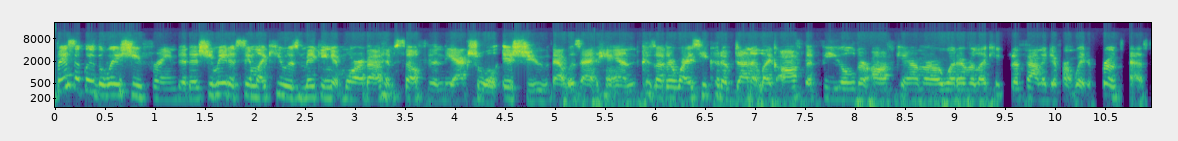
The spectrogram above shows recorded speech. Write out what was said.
basically the way she framed it is she made it seem like he was making it more about himself than the actual issue that was at hand because otherwise he could have done it like off the field or off camera or whatever like he could have found a different way to protest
